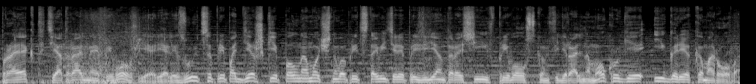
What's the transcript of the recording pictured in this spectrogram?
Проект «Театральное Приволжье» реализуется при поддержке полномочного представителя президента России в Приволжском федеральном округе Игоря Комарова.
